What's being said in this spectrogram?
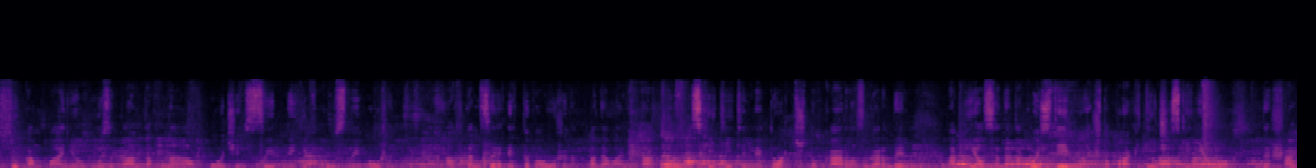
всю компанию музыкантов на очень сытный и вкусный ужин. А в конце этого ужина подавали такой восхитительный торт, что Карлос Гардель объелся до такой степени, что практически не мог дышать.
